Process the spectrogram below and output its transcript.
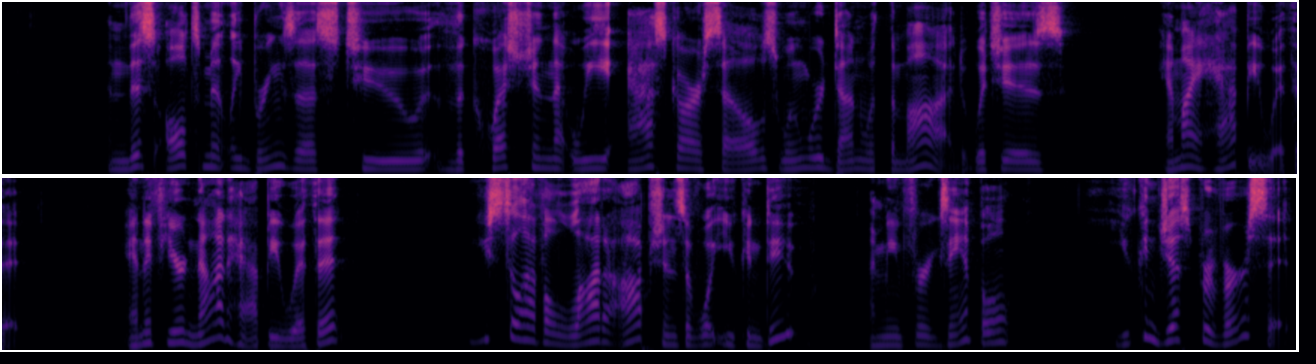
And this ultimately brings us to the question that we ask ourselves when we're done with the mod, which is Am I happy with it? And if you're not happy with it, you still have a lot of options of what you can do. I mean, for example, you can just reverse it.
